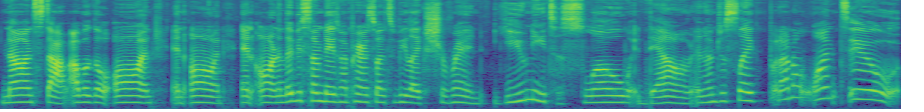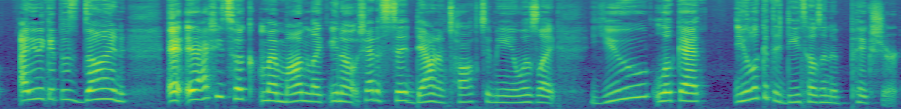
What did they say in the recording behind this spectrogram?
nonstop. I would go on and on and on. And there'd be some days my parents would like to be like, Sharon, you need to slow down. And I'm just like, but I don't want to. I need to get this done. It, it actually took my mom, like, you know, she had to sit down and talk to me and was like, you look at you look at the details in the picture.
